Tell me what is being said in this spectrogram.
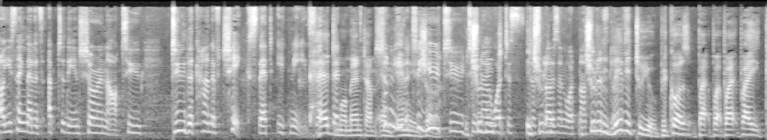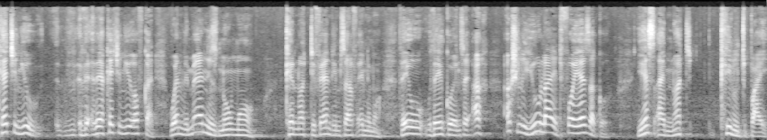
are you saying that it's up to the insurer now to do the kind of checks that it needs? Head that Momentum shouldn't and leave it to insurer. you to, to know what to it disclose and what not It shouldn't leave it to you because by, by, by, by catching you, they're catching you off guard. When the man is no more, cannot defend himself anymore, they, they go and say, ah, actually, you lied four years ago. Yes, I'm not killed by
